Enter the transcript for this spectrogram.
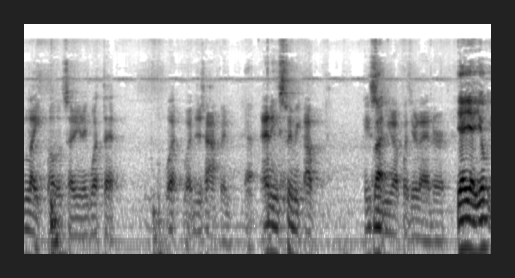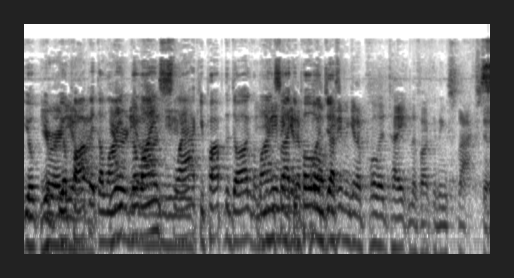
light. All of a sudden, you're like, what that, what what just happened? Yeah. And he's swimming up. He's Right. swinging up with your leader. Yeah, yeah. You'll you'll You're you'll, you'll pop on. it. The You're line the on. line's You slack. You pop the dog. The line slack. You to pull and just You didn't even get to pull it tight, and the fucking thing slack still.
